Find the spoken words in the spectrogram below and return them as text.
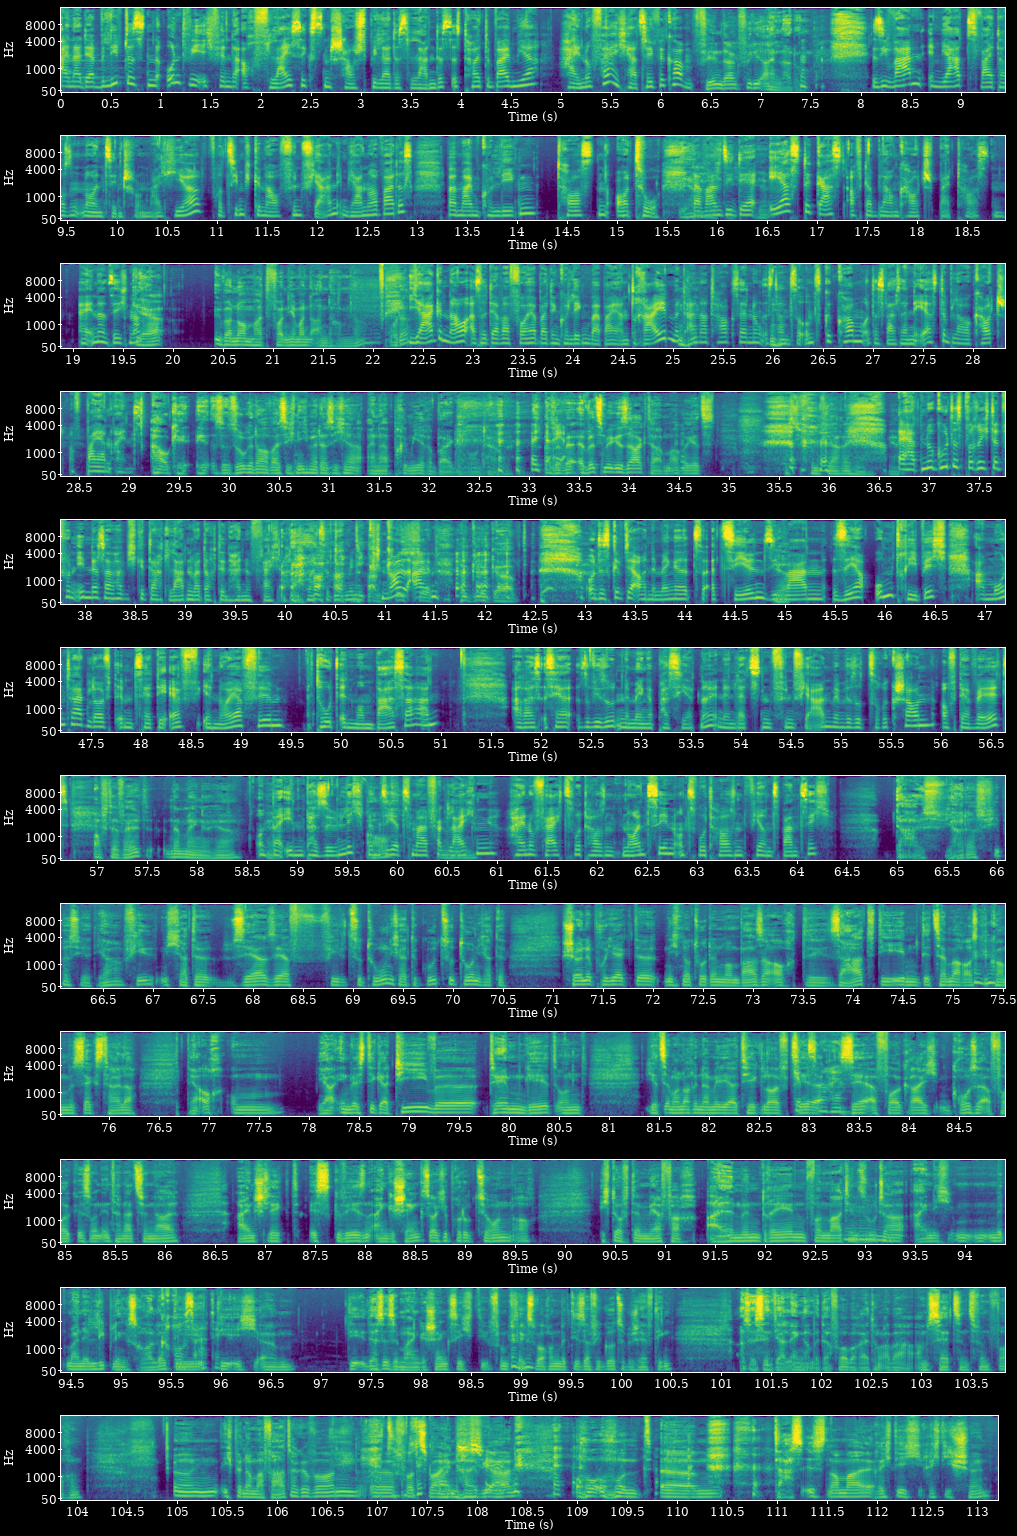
Einer der beliebtesten und wie ich finde auch fleißigsten Schauspieler des Landes ist heute bei mir, Heino Ferch. Herzlich willkommen. Vielen Dank für die Einladung. Sie waren im Jahr 2019 schon mal hier, vor ziemlich genau fünf Jahren, im Januar war das, bei meinem Kollegen Thorsten Otto. Ja, da waren Sie richtig, der ja. erste Gast auf der blauen Couch bei Thorsten. Erinnern Sie sich noch? Der übernommen hat von jemand anderem, ne? oder? Ja, genau. Also der war vorher bei den Kollegen bei Bayern 3 mit Mhm. einer Talksendung, ist dann zu uns gekommen und das war seine erste blaue Couch auf Bayern 1. Ah, okay. Also so genau weiß ich nicht mehr, dass ich ja einer Premiere beigewohnt habe. also ja. er wird es mir gesagt haben, aber jetzt ist fünf Jahre her. Ja. Er hat nur Gutes berichtet von Ihnen, deshalb habe ich gedacht, laden wir doch den Heino vielleicht auch nochmal zu Dominik Knoll ein. Glück gehabt. Und es gibt ja auch eine Menge zu erzählen. Sie Ja. waren sehr umtriebig. Am Montag läuft im ZDF Ihr neuer Film Tod in Mombasa an. Aber es ist ja sowieso eine Menge passiert, ne? In den letzten fünf Jahren, wenn wir so zurückschauen auf der Welt. Auf der Welt eine Menge, ja. Und ja. bei Ihnen persönlich, wenn Sie Auch jetzt mal vergleichen, Heino Ferch 2019 und 2024. Da ist, ja, da ist viel passiert, ja, viel. Ich hatte sehr, sehr viel zu tun. Ich hatte gut zu tun. Ich hatte schöne Projekte, nicht nur Tod in Mombasa, auch die Saat, die im Dezember rausgekommen ist, Sechsteiler, der auch um, ja, investigative Themen geht und jetzt immer noch in der Mediathek läuft, Gibt's sehr, noch, ja. sehr erfolgreich, ein großer Erfolg ist und international einschlägt, ist gewesen ein Geschenk, solche Produktionen auch. Ich durfte mehrfach Almen drehen von Martin Suter, eigentlich mit meiner Lieblingsrolle, die, Mhm. Die ich, ähm, die, das ist immer ein Geschenk, sich die fünf, Mhm. sechs Wochen mit dieser Figur zu beschäftigen. Also es sind ja länger mit der Vorbereitung, aber am Set sind es fünf Wochen. Ähm, Ich bin nochmal Vater geworden äh, vor zweieinhalb Jahren. Und ähm, das ist nochmal richtig, richtig schön.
